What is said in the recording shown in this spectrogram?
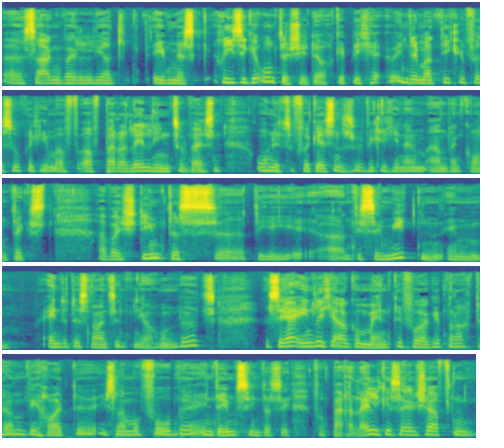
äh, sagen, weil ja eben es riesige Unterschiede auch gibt. Ich, in dem Artikel versuche ich eben auf, auf Parallel hinzuweisen, ohne zu vergessen, dass wir wirklich in einem anderen Kontext. Aber es stimmt, dass äh, die Antisemiten im Ende des 19. Jahrhunderts sehr ähnliche Argumente vorgebracht haben wie heute Islamophobe, in dem Sinn, dass sie vor Parallelgesellschaften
